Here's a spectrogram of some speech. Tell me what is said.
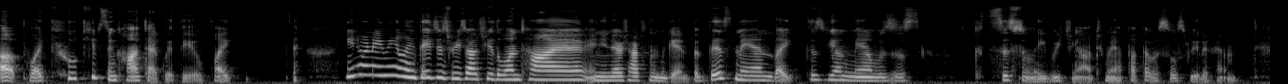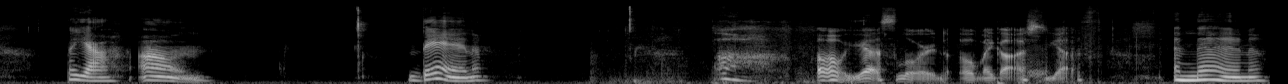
up? Like, who keeps in contact with you? Like, you know what I mean? Like, they just reach out to you the one time and you never talk to them again. But this man, like, this young man was just consistently reaching out to me. I thought that was so sweet of him. But yeah, um, then, oh, oh yes, Lord. Oh my gosh, yes. And then,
